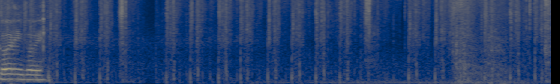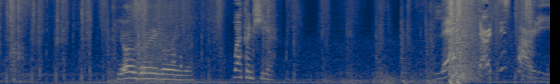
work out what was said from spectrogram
Go A, go A. You all go A, go A, go. Weapon here. Let's start this party.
